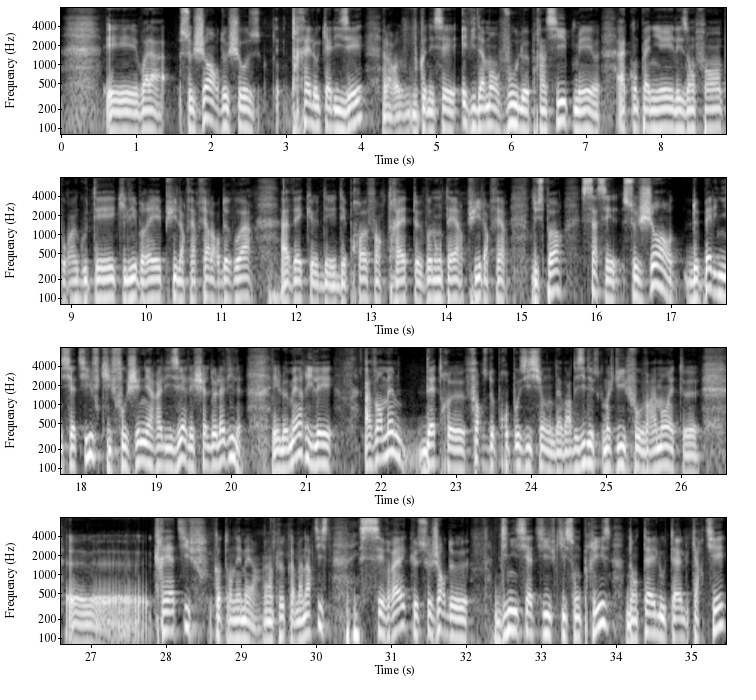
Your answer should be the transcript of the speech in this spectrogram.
Et voilà, ce genre de choses très localisées. Alors vous connaissez évidemment vous le principe, mais euh, accompagner les enfants pour un goûter équilibré, puis leur faire faire leurs devoirs avec des, des profs en retraite volontaires, puis leur faire du sport. Ça c'est ce genre de belle initiative qu'il faut généraliser à l'échelle de la ville. Et le maire, il est avant même d'être force de proposition, d'avoir des idées, parce que moi je dis il faut vraiment être euh, euh, créatif quand on est maire, un peu comme un artiste. C'est vrai que ce genre de d'initiatives qui sont prises dans tel ou tel quartier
